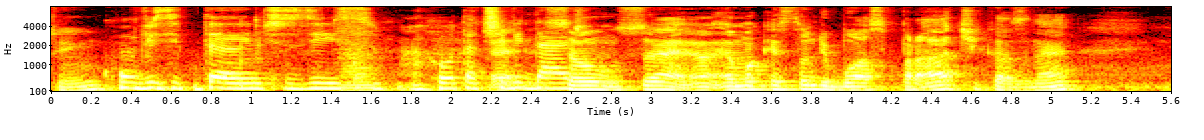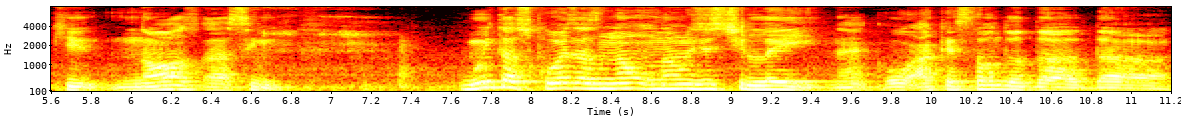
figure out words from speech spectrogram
Sim. Com visitantes, isso. A É, rotatividade. são, isso é, é uma questão de boas práticas, né? Que nós, assim, muitas coisas não, não existe lei, né? A questão do, da, da,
